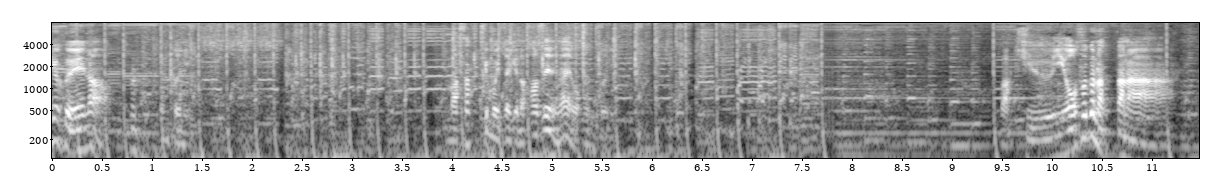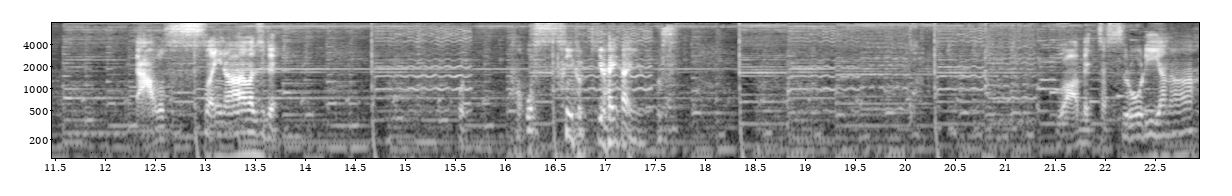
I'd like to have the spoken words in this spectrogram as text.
の曲ええな。本当に。まあさっきも言ったけど外れないわ本当に。まあ急に遅くなったな。いや遅いなマジで。遅いの嫌いなんよ。うわめっちゃスローリーやな。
